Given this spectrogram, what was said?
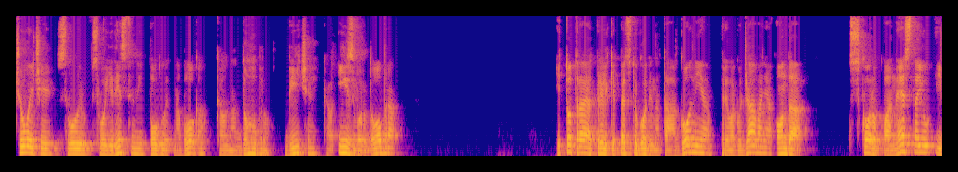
čuvajući svoj, svoj jedinstveni pogled na Boga kao na dobro biće, kao izvor dobra. I to traje otprilike 500 godina, ta agonija, prilagođavanja, onda skoro pa nestaju i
